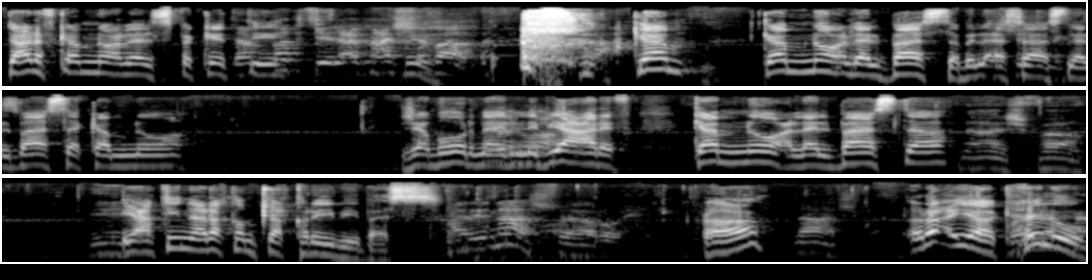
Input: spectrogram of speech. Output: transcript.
بتعرف كم نوع للسباكيتي؟ يلعب مع الشباب. كم كم نوع للباستا؟ بالأساس للباستا كم نوع؟ جمهورنا اللي بيعرف كم نوع للباستا؟ ناشفة. يعطينا رقم تقريبي بس. هذه ناشفة يا روحي. ها؟ ناشفة. رأيك حلو.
